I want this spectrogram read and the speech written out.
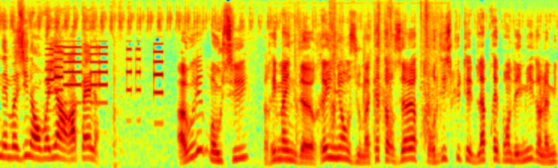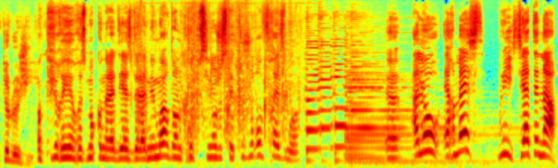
Tiens, Mnemosyne a envoyé un rappel. Ah oui, moi aussi. Reminder, réunion Zoom à 14h pour discuter de l'après-pandémie dans la mythologie. Oh purée, heureusement qu'on a la déesse de la mémoire dans le groupe, sinon je serais toujours aux fraises moi. Euh, allô, Hermès? Oui, c'est Athéna.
